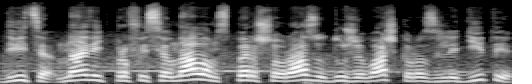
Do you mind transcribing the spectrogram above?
Дивіться, навіть професіоналам з першого разу дуже важко розглядіти,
